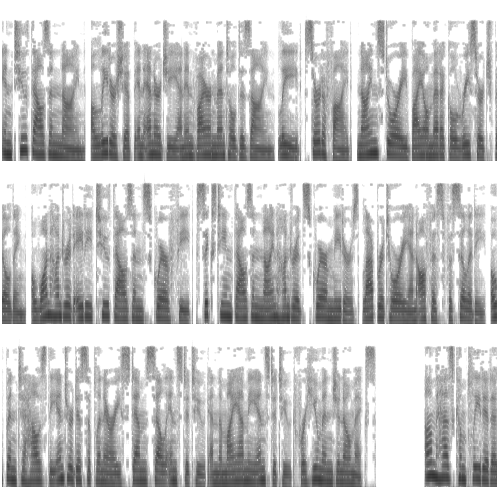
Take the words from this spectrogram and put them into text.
In 2009, a Leadership in Energy and Environmental Design LEED certified, nine-story biomedical research building, a 182,000 square feet 16,900 square meters laboratory and office facility, opened to house the Interdisciplinary Stem Cell Institute and the Miami Institute for Human Genomics. UM has completed a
